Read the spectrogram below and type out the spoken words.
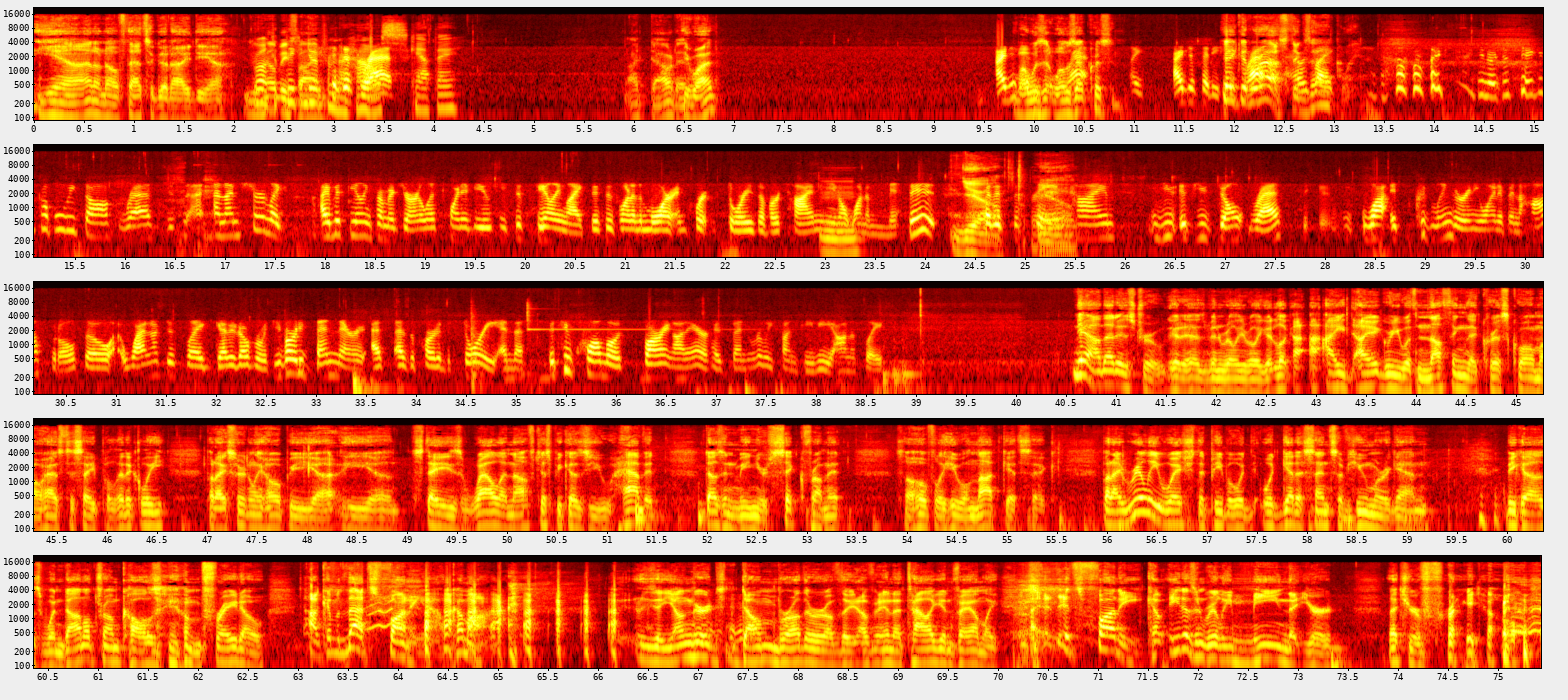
Yeah, I don't know if that's a good idea. Well, He'll be they can do it from It's their house, rest. can't they? I doubt it. You what? I just What was it? What was that, rest. Kristen? Like I just said he Yeah, should rest. rest, like, exactly. like, you know, just take a couple weeks off, rest. Just, and I'm sure, like, I have a feeling from a journalist point of view, he's just feeling like this is one of the more important stories of our time, and you don't mm-hmm. want to miss it. Yeah, But at the same yeah. time, you if you don't rest, why it could linger and you wind up in the hospital. So why not just like get it over with? You've already been there as, as a part of the story, and the the two Cuomo's sparring on air has been really fun TV, honestly. Yeah, that is true. It has been really, really good. Look, I, I, I agree with nothing that Chris Cuomo has to say politically, but I certainly hope he uh, he uh, stays well enough. Just because you have it doesn't mean you're sick from it. So hopefully he will not get sick. But I really wish that people would, would get a sense of humor again. Because when Donald Trump calls him Fredo, uh, come- that's funny now. Come on. He's a younger, dumb brother of the of an Italian family. It's funny. He doesn't really mean that you're that you're Fredo,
